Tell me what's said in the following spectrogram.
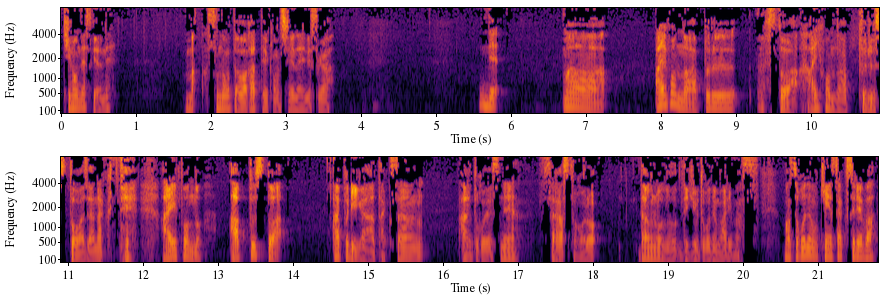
基本ですけどね。まあ、そのことは分かってるかもしれないですが。で、まあ、iPhone の Apple ストア、iPhone の Apple ストアじゃなくて、iPhone の App ストアアプリがたくさんあるところですね。探すところ。ダウンロードできるところでもあります。まあ、そこでも検索すれば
